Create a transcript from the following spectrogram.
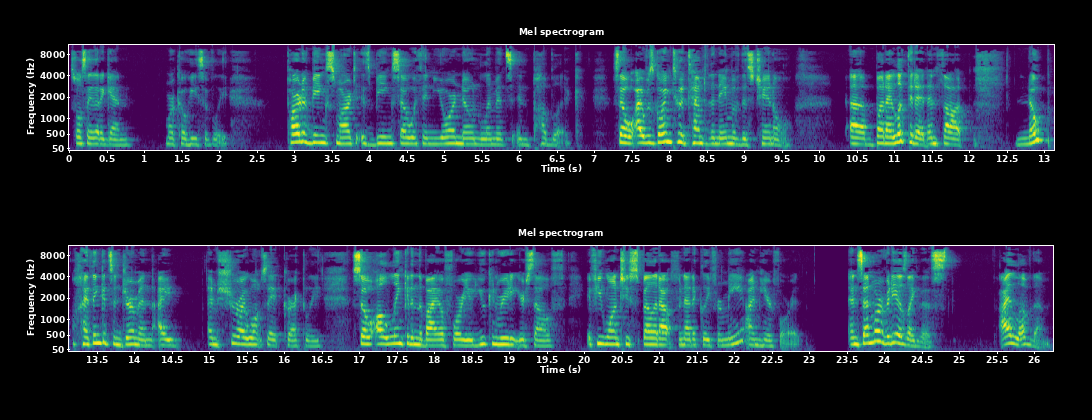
So I'll say that again, more cohesively. Part of being smart is being so within your known limits in public. So I was going to attempt the name of this channel, uh, but I looked at it and thought, nope, I think it's in German. I am sure I won't say it correctly. So I'll link it in the bio for you. You can read it yourself. If you want to spell it out phonetically for me, I'm here for it. And send more videos like this. I love them.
